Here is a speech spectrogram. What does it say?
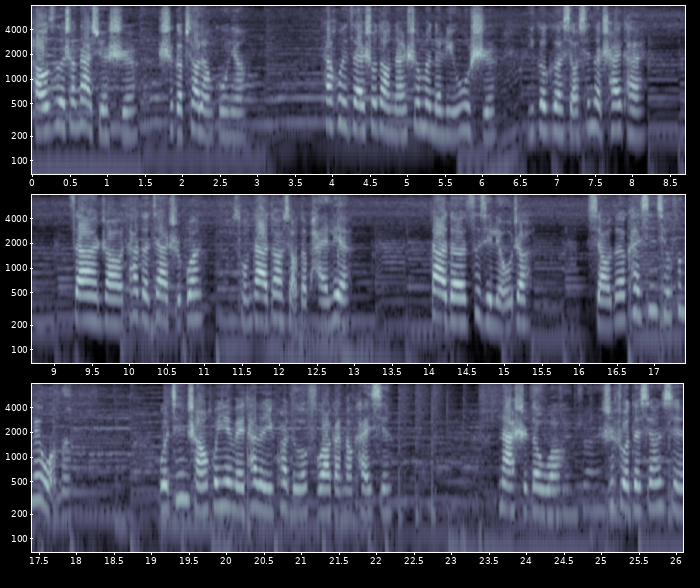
桃子上大学时是个漂亮姑娘，她会在收到男生们的礼物时，一个个小心地拆开，再按照她的价值观从大到小的排列，大的自己留着，小的看心情分给我们。我经常会因为她的一块德芙而感到开心。那时的我，执着地相信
